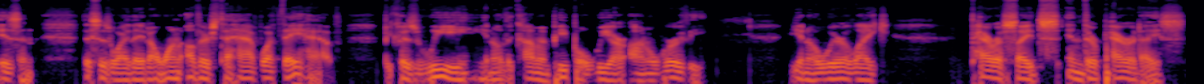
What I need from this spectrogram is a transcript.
isn't. This is why they don't want others to have what they have because we, you know, the common people, we are unworthy. You know, we're like parasites in their paradise.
